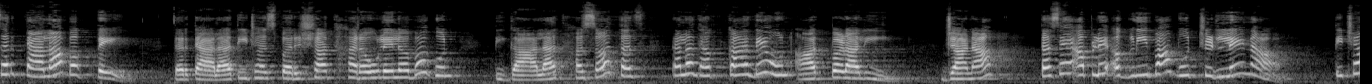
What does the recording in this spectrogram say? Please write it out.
जर त्याला बघते. तर त्याला तिच्या स्पर्शात हरवलेलं बघून ती गालात हसतच त्याला धक्का देऊन आत पळाली जाना तसे आपले अग्निबाबू चिडले ना. तिच्या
